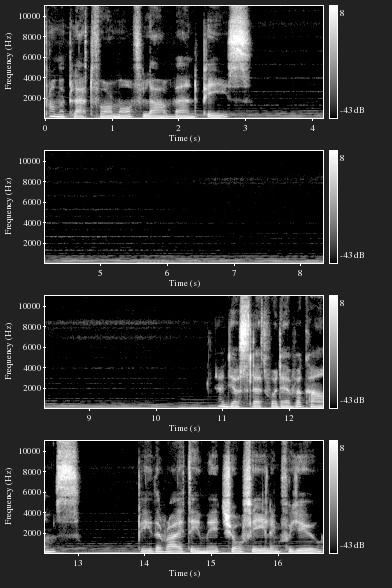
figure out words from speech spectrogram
From a platform of love and peace. And just let whatever comes be the right image or feeling for you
